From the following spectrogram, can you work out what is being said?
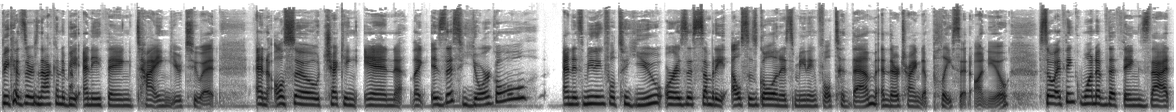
because there's not gonna be anything tying you to it. And also checking in like is this your goal and it's meaningful to you or is this somebody else's goal and it's meaningful to them and they're trying to place it on you? So i think one of the things that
